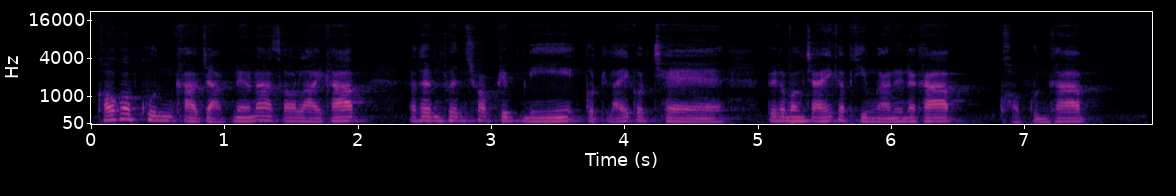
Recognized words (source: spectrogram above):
ขอขอบคุณข่าวจากแนวหน้าออนไลน์ครับและท่านเพื่อนชอบคลิปนี้กดไลค์กดแชร์ เป็นกำลังใจให้กับทีมงานด้วยนะครับ ขอบคุณครับ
